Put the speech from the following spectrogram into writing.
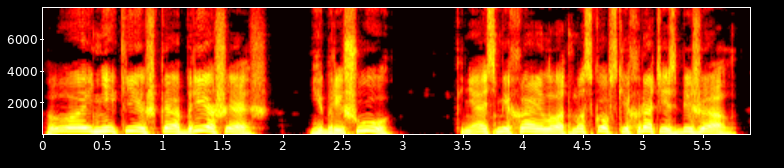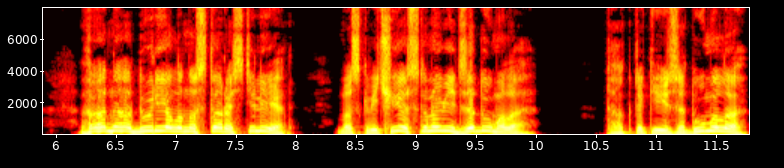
«Ой, Никишка, брешешь!» «Не брешу!» «Князь Михайло от московских ратей сбежал, она одурела на старости лет, москвичей остановить задумала!» «Так-таки и задумала?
